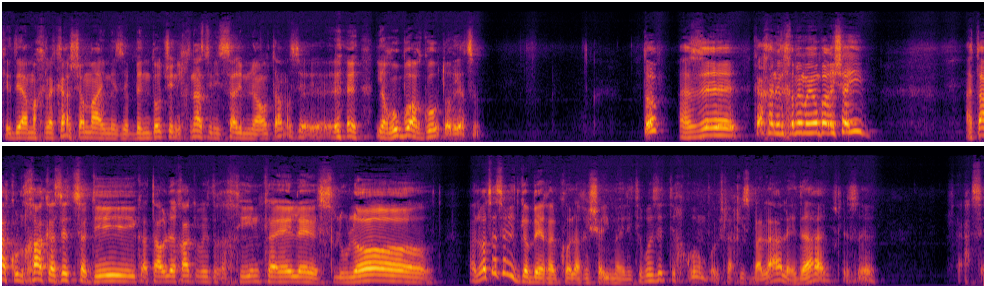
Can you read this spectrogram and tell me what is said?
כדי המחלקה שם עם איזה בן דוד שנכנס וניסה למנוע אותם אז ירו בו, הרגו אותו ויצאו טוב, אז אה, ככה נלחמים היום ברשעים. אתה כולך כזה צדיק, אתה הולך רק בדרכים כאלה סלולות. אני לא רוצה להתגבר על כל הרשעים האלה, תראו איזה תחכום פה, יש לה חיזבאללה, לידה, יש לזה. אז,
